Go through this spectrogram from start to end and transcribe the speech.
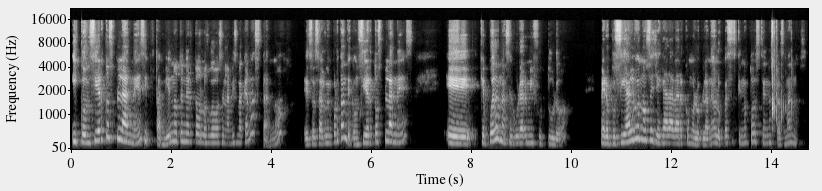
y con ciertos planes, y también no tener todos los huevos en la misma canasta, ¿no? Eso es algo importante, con ciertos planes eh, que puedan asegurar mi futuro. Pero pues si algo no se llegara a dar como lo planeo, lo que pasa es que no todo esté en nuestras manos.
